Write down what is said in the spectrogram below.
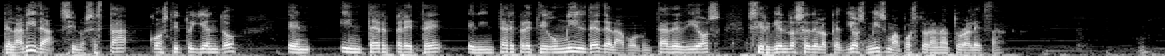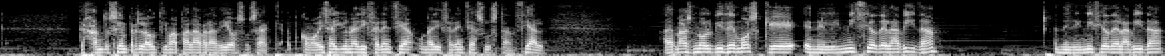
De la vida, sino se está constituyendo en intérprete, en intérprete humilde de la voluntad de Dios, sirviéndose de lo que Dios mismo ha puesto en la naturaleza dejando siempre la última palabra a Dios. O sea, como veis hay una diferencia, una diferencia sustancial. Además, no olvidemos que en el inicio de la vida, en el inicio de la vida,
